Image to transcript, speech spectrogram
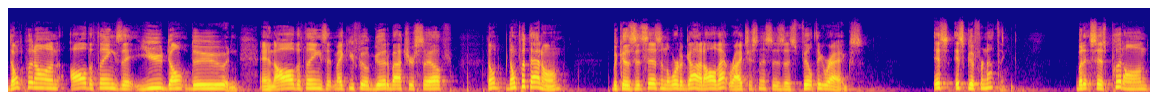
Don't put on all the things that you don't do and, and all the things that make you feel good about yourself. Don't, don't put that on because it says in the Word of God, all that righteousness is as filthy rags. It's, it's good for nothing. But it says, put on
